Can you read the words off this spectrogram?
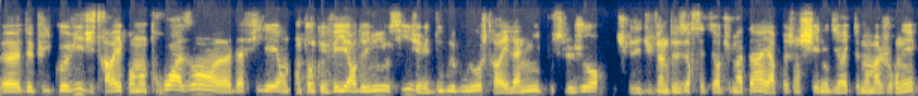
Euh, depuis le Covid, j'ai travaillé pendant trois ans euh, d'affilée en, en, tant que veilleur de nuit aussi. J'avais double boulot, je travaillais la nuit plus le jour. Je faisais du 22h, 7h du matin et après j'enchaînais directement ma journée.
